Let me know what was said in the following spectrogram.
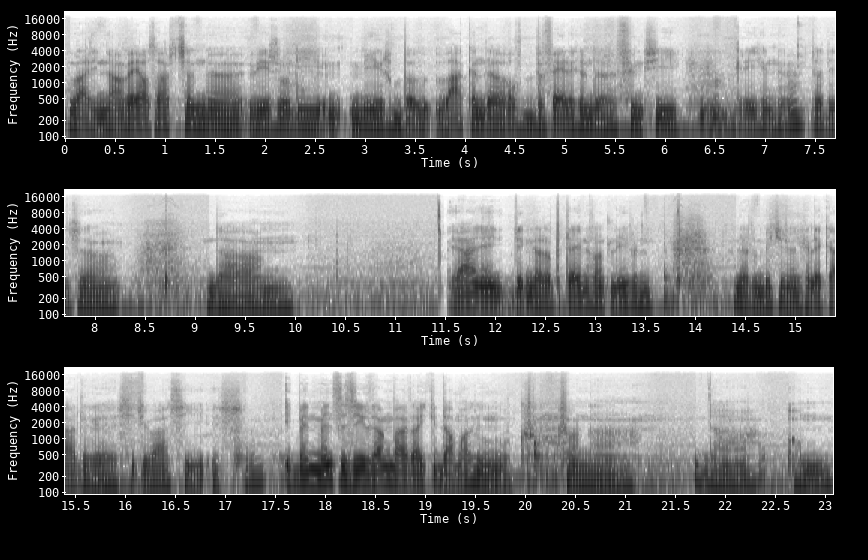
waarin dan wij als artsen eh, weer zo die meer bewakende of beveiligende functie kregen. Hè? Dat is eh, dat, ehm, ja, ik denk dat op het einde van het leven dat een beetje een gelijkaardige situatie is. Ik ben mensen zeer dankbaar dat ik dat mag doen ook. Van, eh, dat, om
